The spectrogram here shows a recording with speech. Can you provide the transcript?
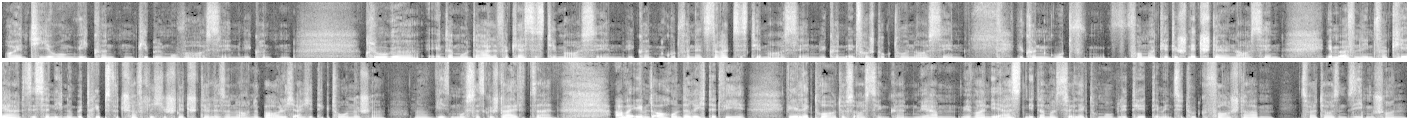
Orientierung, wie könnten People Mover aussehen, wie könnten kluge intermodale Verkehrssysteme aussehen? Wie könnten gut vernetzte Radsysteme aussehen? Wie könnten Infrastrukturen aussehen? Wie können gut formatierte Schnittstellen aussehen im öffentlichen Verkehr? Das ist ja nicht nur betriebswirtschaftliche Schnittstelle, sondern auch eine baulich-architektonische. Ne? Wie muss das gestaltet sein? Aber eben auch unterrichtet, wie, wie Elektroautos aussehen könnten. Wir, haben, wir waren die Ersten, die damals zur Elektromobilität im Institut geforscht haben, 2007 schon.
